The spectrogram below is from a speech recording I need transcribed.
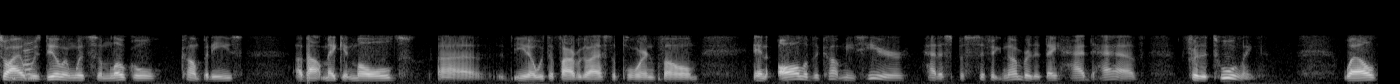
So I was dealing with some local companies about making molds, uh, you know, with the fiberglass, the pouring foam, and all of the companies here had a specific number that they had to have for the tooling. Well,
